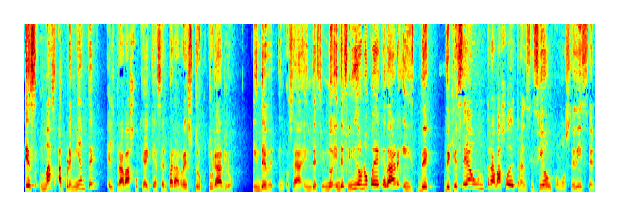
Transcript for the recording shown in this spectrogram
es más apremiante el trabajo que hay que hacer para reestructurarlo. o sea, indefinido, no puede quedar y de que sea un trabajo de transición, como se dice,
